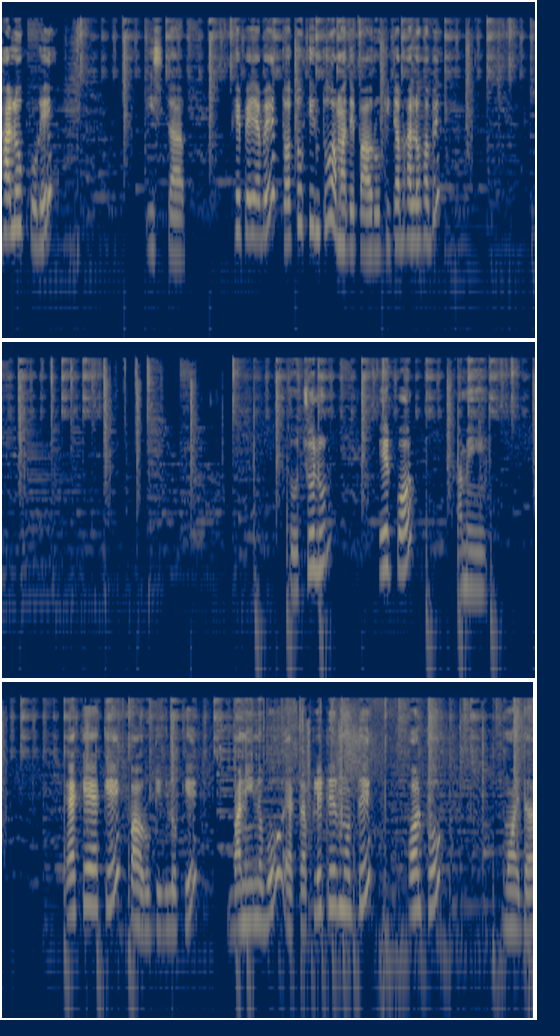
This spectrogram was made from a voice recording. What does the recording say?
ভালো করে ইস্টা ফেপে যাবে, তত কিন্তু আমাদের পাউরুটিটা ভালো হবে। তো চলুন, এরপর আমি একে একে পাউরুটিগুলোকে বানিয়ে নেব। একটা প্লেটের মধ্যে অল্প ময়দা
